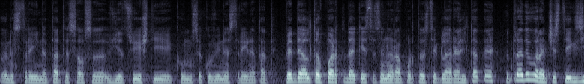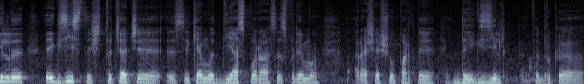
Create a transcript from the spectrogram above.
în străinătate sau să viețuiești cum se cuvine în străinătate. Pe de altă parte, dacă este să ne raportăm strict la realitate, într-adevăr, acest exil există și tot ceea ce se cheamă diaspora, să spunem, are așa și o parte de exil. Pentru că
